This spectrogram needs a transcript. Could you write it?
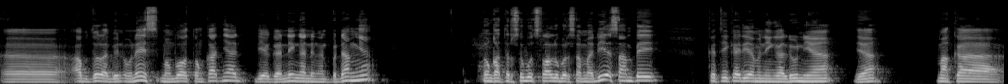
uh, Abdullah bin Unais membawa tongkatnya, dia gandengan dengan pedangnya. Tongkat tersebut selalu bersama dia sampai ketika dia meninggal dunia, ya. Maka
